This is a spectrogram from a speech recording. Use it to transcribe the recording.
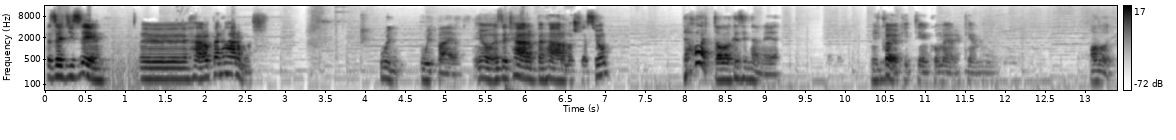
Ez egy izé? Ö, 3 per 3-as? Úgy, úgy pálya. Jó, ez egy 3 per 3-as lesz, jó? De hagytalak, ez így nem ér. Mi kajak itt ilyenkor merre kell menni? Hallod?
